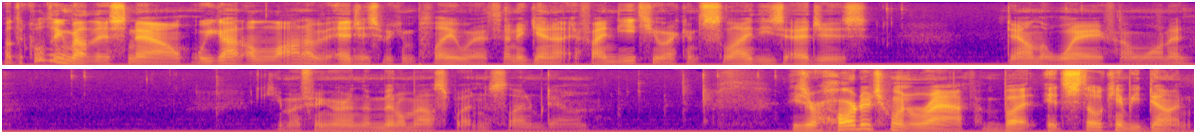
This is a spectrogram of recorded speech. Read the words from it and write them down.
But the cool thing about this now, we got a lot of edges we can play with. And again, if I need to, I can slide these edges down the way if I wanted. Keep my finger on the middle mouse button to slide them down. These are harder to unwrap, but it still can be done.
